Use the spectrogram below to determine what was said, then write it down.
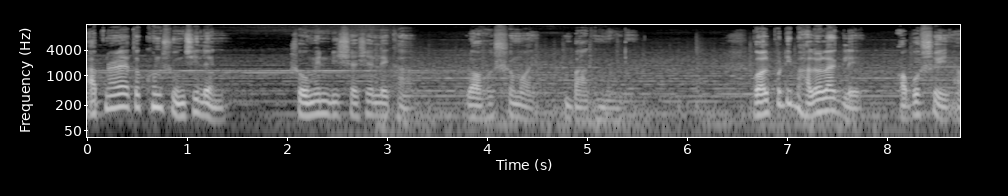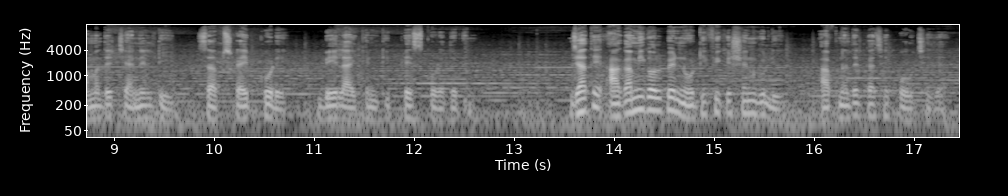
আপনারা এতক্ষণ শুনছিলেন সৌমেন বিশ্বাসের লেখা রহস্যময় বাঘমুন্ডি। গল্পটি ভালো লাগলে অবশ্যই আমাদের চ্যানেলটি সাবস্ক্রাইব করে বেল আইকনটি প্রেস করে দেবেন, যাতে আগামী গল্পের নোটিফিকেশনগুলি আপনাদের কাছে পৌঁছে যায়।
